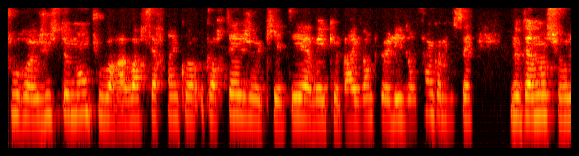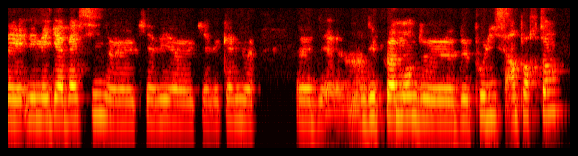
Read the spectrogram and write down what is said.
pour justement pouvoir avoir certains cortèges qui étaient avec par exemple les enfants comme on sait notamment sur les, les méga bassines qui avaient qui avaient quand même un déploiement de, de police important. euh, euh,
